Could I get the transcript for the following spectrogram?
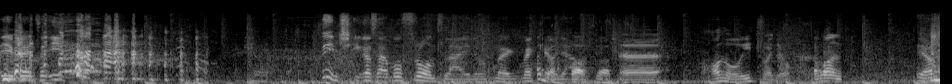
Én Bence, itt... Nincs igazából frontline-unk, meg, meg kell, hogy Haló, itt vagyok. Van, Ja.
